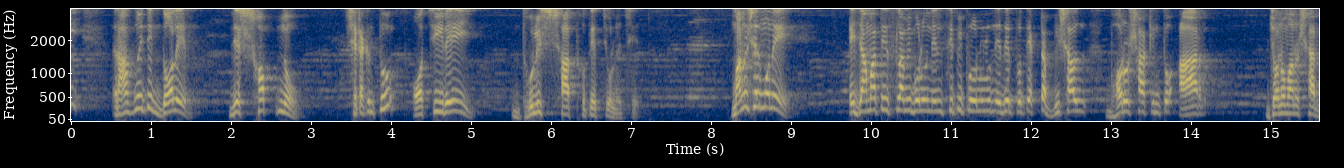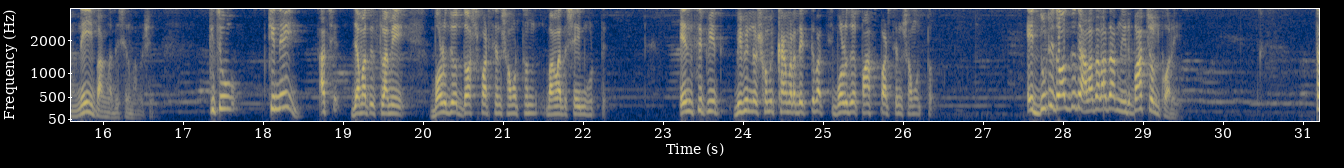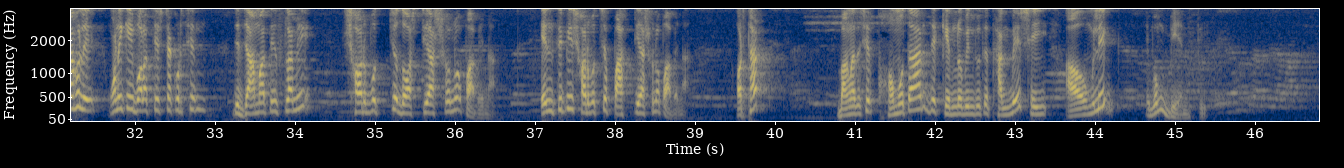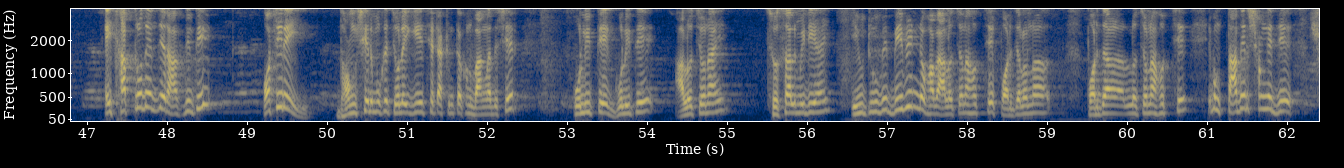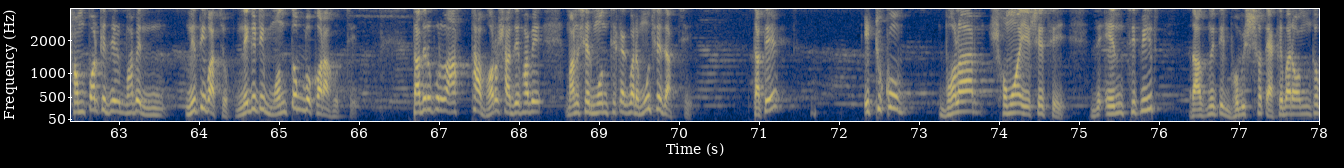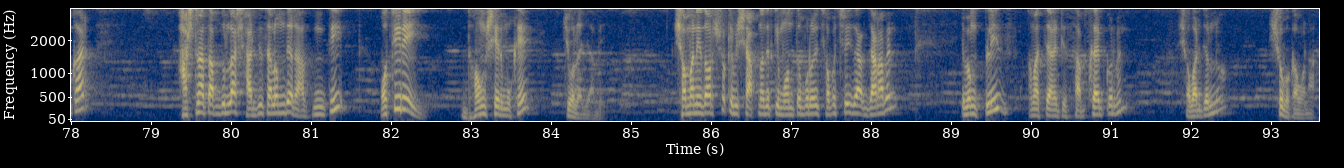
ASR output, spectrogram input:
রাজনৈতিক দলের যে স্বপ্ন, সেটা কিন্তু অচিরেই ধূলিসাৎ হতে চলেছে। মানুষের মনে এই জামাতে ইসলামী বলুন, এনসিপি বলুন, এদের প্রতি একটা বিশাল ভরসা কিন্তু আর জনমানুষ আর নেই বাংলাদেশের মানুষের। কিছু কি নেই? আছে। জামাত ইসলামী বড়জোর দশ পার্সেন্ট সমর্থন বাংলাদেশে এই মুহূর্তে। এনসিপির বিভিন্ন সমীক্ষা আমরা দেখতে পাচ্ছি বড়জোর পাঁচ পার্সেন্ট সমর্থন। এই দুটি দল যদি আলাদা আলাদা নির্বাচন করে, তাহলে অনেকেই বলার চেষ্টা করছেন যে জামাত ইসলামী সর্বোচ্চ দশটি আসনও পাবে না। এনসিপি সর্বোচ্চ পাঁচটি আসনও পাবে না। অর্থাৎ বাংলাদেশের ক্ষমতার যে কেন্দ্রবিন্দুতে থাকবে সেই আওয়ামী লীগ এবং বিএনপি। এই ছাত্রদের যে রাজনীতি অচিরেই ধ্বংসের মুখে চলে গিয়েছে, এটা কিন্তু এখন বাংলাদেশের অলিতে গলিতে আলোচনায়, সোশ্যাল মিডিয়ায়, ইউটিউবে বিভিন্নভাবে আলোচনা হচ্ছে, পর্যালোচনা পর্যালোচনা হচ্ছে এবং তাদের সঙ্গে যে সম্পর্কে যেভাবে নেতিবাচক নেগেটিভ মন্তব্য করা হচ্ছে, তাদের উপর আস্থা, ভরসা যেভাবে মানুষের মন থেকে একবার মুছে যাচ্ছে, তাতে এটুকু বলার সময় এসেছে যে এনসিপির রাজনৈতিক ভবিষ্যৎ একেবারে অন্ধকার। হাসনাত আবদুল্লাহ শারজিস আলমদের রাজনীতি অচিরেই ধ্বংসের মুখে চলে যাবে। সম্মানীয় দর্শক, এ বিষয়ে আপনাদের কি মন্তব্য রয়েছে অবশ্যই জানাবেন। এবং প্লিজ আমার চ্যানেলটি সাবস্ক্রাইব করবেন। সবার জন্য শুভকামনা।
